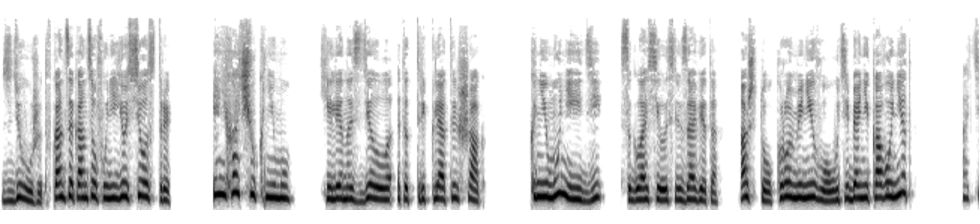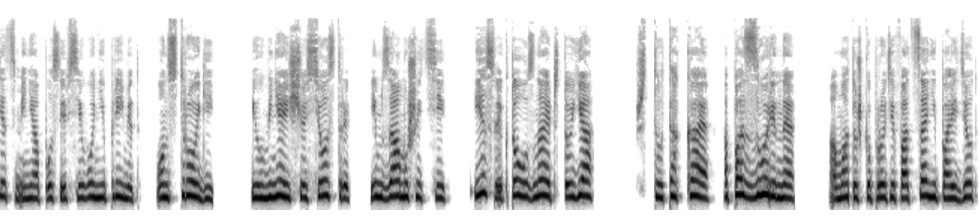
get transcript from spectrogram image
сдюжит. В конце концов, у нее сестры. Я не хочу к нему. Хелена сделала этот треклятый шаг. К нему не иди, согласилась Лизавета. А что, кроме него, у тебя никого нет? Отец меня после всего не примет. Он строгий. И у меня еще сестры, им замуж идти. Если кто узнает, что я что такая опозоренная? А матушка против отца не пойдет.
